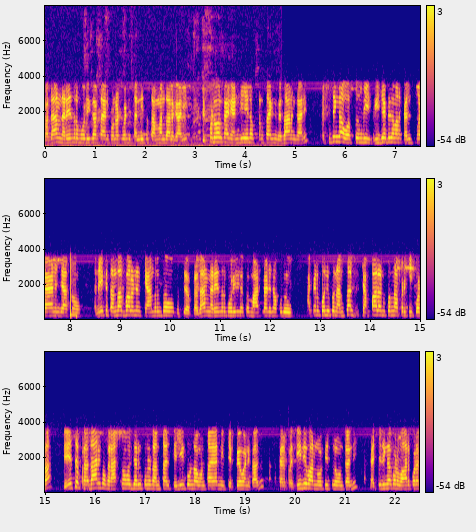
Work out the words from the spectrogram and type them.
ప్రధాని నరేంద్ర మోడీ గారితో ఆయనకు ఉన్నటువంటి సన్నిహిత సంబంధాలు కానీ ఇప్పటి వరకు ఆయన ఎన్డీఏలో కొనసాగిన విధానం కానీ ఖచ్చితంగా వస్తుంది. బీజేపీతో మనం కలిసి ప్రయాణం చేస్తాం. అనేక సందర్భాల్లో నేను కేంద్రంతో ప్రధాని నరేంద్ర మోడీ గారితో మాట్లాడినప్పుడు అక్కడ కొన్ని కొన్ని అంశాలు చెప్పాలనుకున్నప్పటికీ కూడా దేశ ప్రధానికి ఒక రాష్ట్రంలో జరుగుతున్న అంశాలు తెలియకుండా ఉంటాయని నేను చెప్పేవాడిని కాదు. కానీ ప్రతిదీ వారి నోటీసులో ఉంటుంది. ఖచ్చితంగా కూడా వారు కూడా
